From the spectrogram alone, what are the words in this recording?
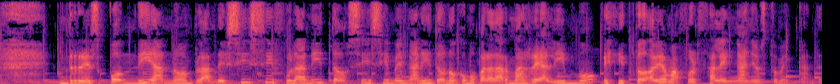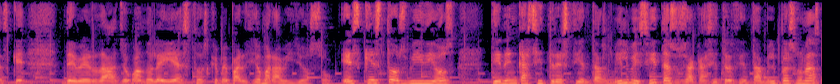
respondían, ¿no? En plan de sí, sí, fulanito, sí, sí, menganito, ¿no? Como para dar más realismo y todavía más fuerza al engaño. Esto me encanta. Es que, de verdad, yo cuando leí esto es que me pareció maravilloso. Es que estos vídeos tienen casi 300.000 visitas, o sea, casi 300.000 personas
